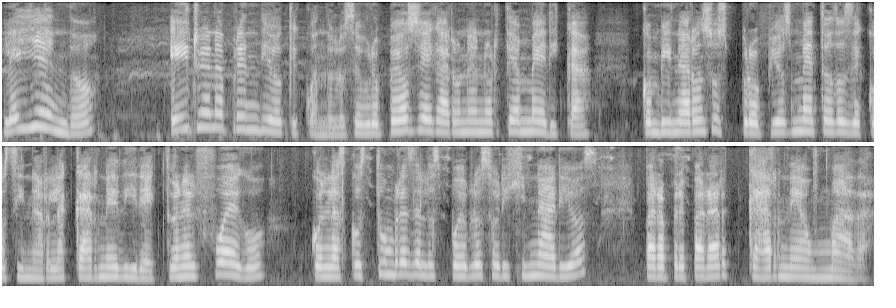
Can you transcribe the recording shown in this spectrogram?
Leyendo, Adrian aprendió que cuando los europeos llegaron a Norteamérica, combinaron sus propios métodos de cocinar la carne directo en el fuego con las costumbres de los pueblos originarios para preparar carne ahumada.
